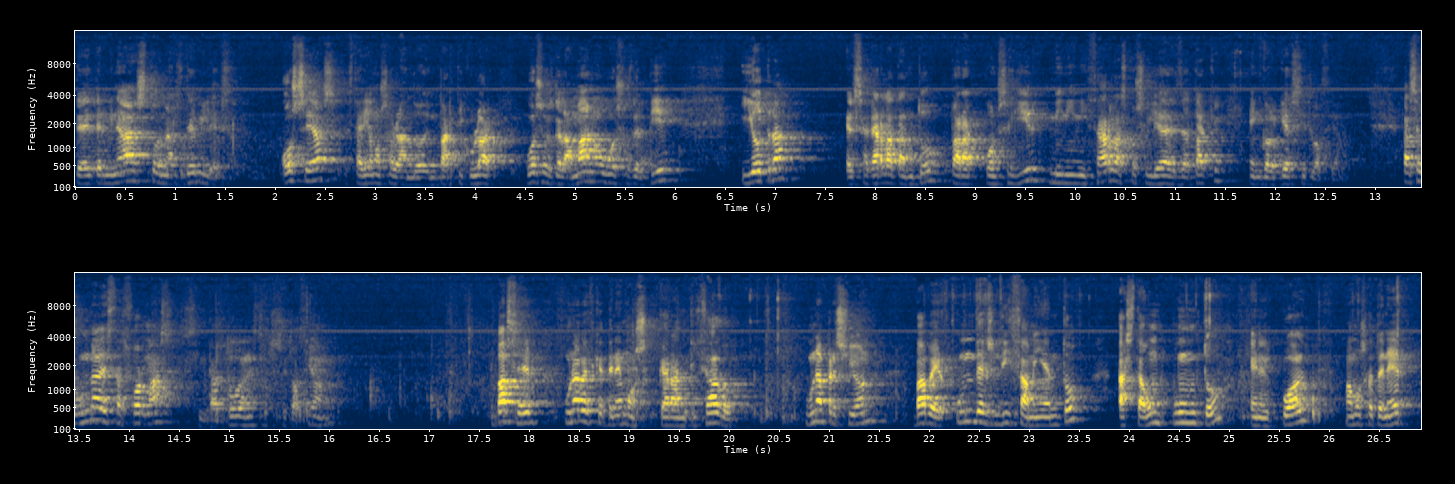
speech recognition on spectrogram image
de determinadas zonas débiles óseas, estaríamos hablando en particular huesos de la mano, huesos del pie, y otra, el sacarla tanto para conseguir minimizar las posibilidades de ataque en cualquier situación. La segunda de estas formas, sin tanto en esta situación, va a ser, una vez que tenemos garantizado una presión, va a haber un deslizamiento hasta un punto en el cual vamos a tener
